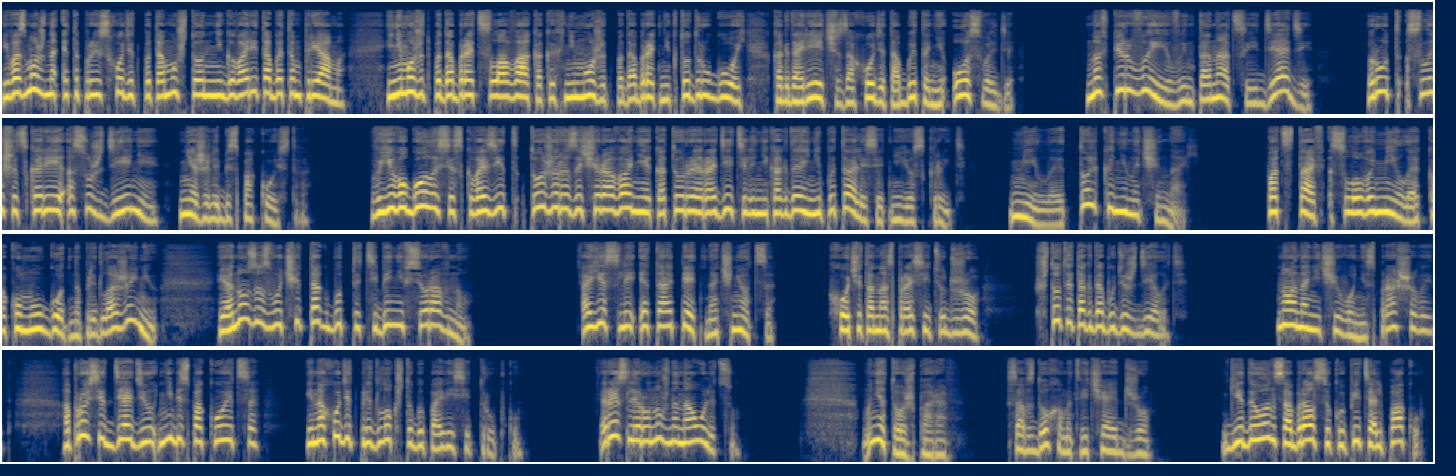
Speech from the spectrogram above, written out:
И, возможно, это происходит потому, что он не говорит об этом прямо и не может подобрать слова, как их не может подобрать никто другой, когда речь заходит об Итане Освальде, но впервые в интонации дяди Рут слышит скорее осуждение, нежели беспокойство. В его голосе сквозит то же разочарование, которое родители никогда и не пытались от нее скрыть. «Милая, только не начинай». Подставь слово «милая» к какому угодно предложению, и оно зазвучит так, будто тебе не все равно. А если это опять начнется? Хочет она спросить у Джо, что ты тогда будешь делать? Но она ничего не спрашивает, а просит дядю не беспокоиться и находит предлог, чтобы повесить трубку. Рестлеру нужно на улицу. «Мне тоже пора», — со вздохом отвечает Джо. Гидеон собрался купить альпаку.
